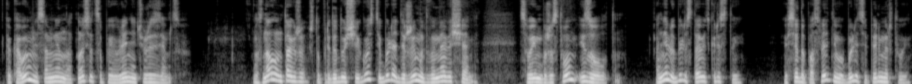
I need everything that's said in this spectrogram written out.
каковым, несомненно, относится появление чужеземцев. Узнал он также, что предыдущие гости были одержимы двумя вещами – своим божеством и золотом. Они любили ставить кресты, и все до последнего были теперь мертвы.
